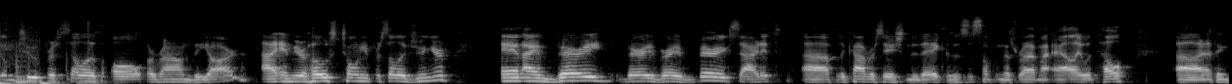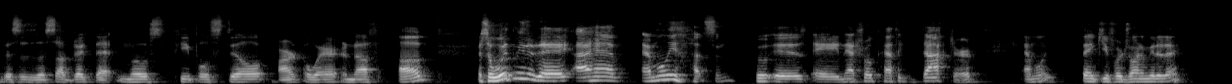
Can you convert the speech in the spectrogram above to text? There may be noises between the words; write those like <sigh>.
welcome to Frisella's All Around the Yard. I am your host, Tony Frisella Jr., and I am very, very, very, very excited uh, for the conversation today because this is something that's right up my alley with health. Uh, and I think this is a subject that most people still aren't aware enough of. And so, with me today, I have Emily Hudson, who is a naturopathic doctor. Emily, thank you for joining me today.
